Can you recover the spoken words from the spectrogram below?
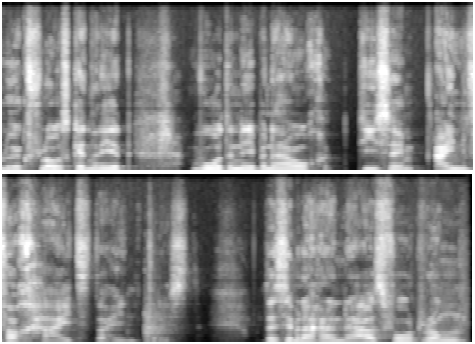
Workflows generiert, wo dann eben auch diese Einfachheit dahinter ist. Das ist eben auch eine Herausforderung,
